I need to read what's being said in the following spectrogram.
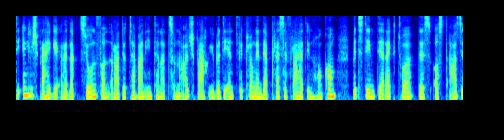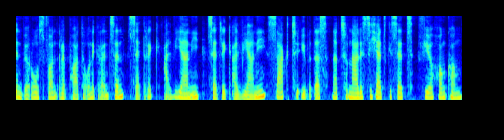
Die englischsprachige Redaktion von Radio Taiwan International sprach über die Entwicklungen der Pressefreiheit in Hongkong mit dem Direktor des Ostasienbüros von Reporter ohne Grenzen, Cedric Alviani. Cedric Alviani sagte über das nationale Sicherheitsgesetz für Hongkong.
